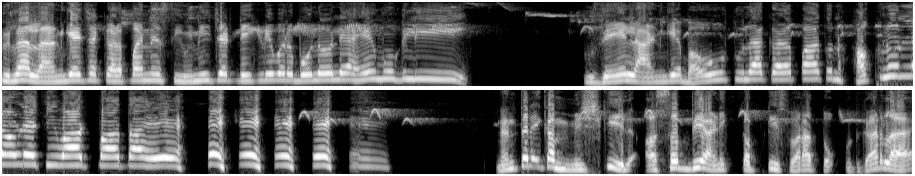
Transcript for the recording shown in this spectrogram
तुला लांडग्याच्या कळपाने सिवनीच्या टेकडीवर बोलवले आहे मोगली. तुझे लांडगे भाऊ तुला कळपातून हकलून लावण्याची वाट पाहत आहे. नंतर एका मिश्किल असभ्य आणि कपटी स्वरात तो उद्गारला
